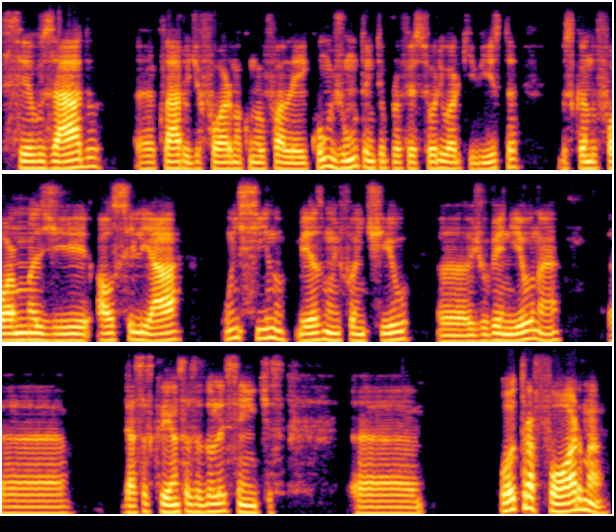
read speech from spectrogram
ser usado, uh, claro, de forma, como eu falei, conjunta entre o professor e o arquivista, buscando formas de auxiliar o ensino mesmo infantil, uh, juvenil, né, uh, dessas crianças e adolescentes. outra forma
